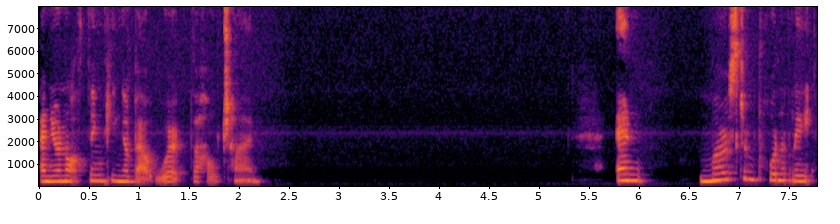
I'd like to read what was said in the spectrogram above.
and you're not thinking about work the whole time. And most importantly,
